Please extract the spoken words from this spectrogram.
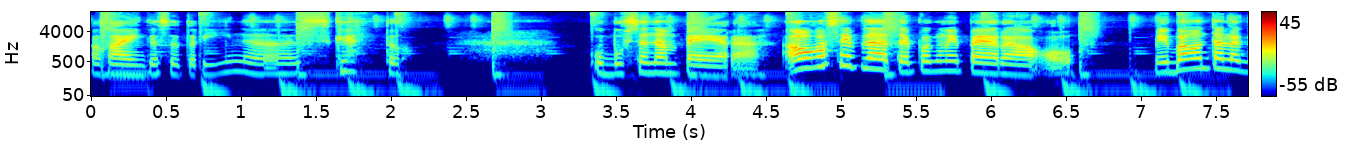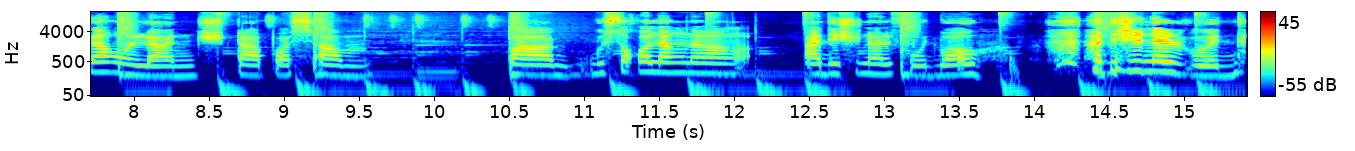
kakain ka sa Trinas. Ganto. Ubusan ng pera. Ako kasi dati, pag may pera ako, may baon talaga akong lunch. Tapos, um, pag gusto ko lang ng additional food, wow, additional food,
